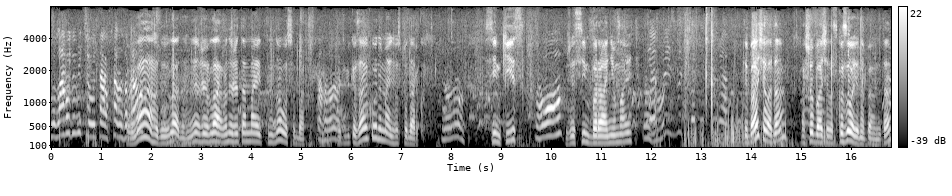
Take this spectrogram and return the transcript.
в Лагодовицю, та Оксана забрала? лагодою, ладно. Вони вже, вла- вони вже там мають нову собаку. Ага. Я тобі казав, яку вони мають господарку? Ну, ну. Сім кіз, О, вже сім баранів мають. Ага. Ти бачила там? А що бачила? З козою, напевно, так?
